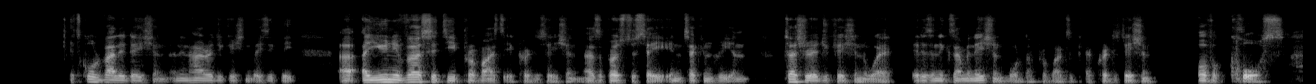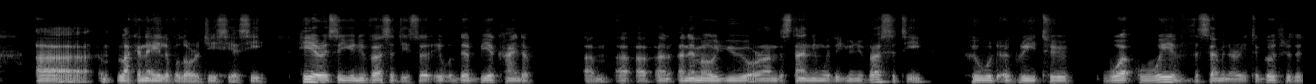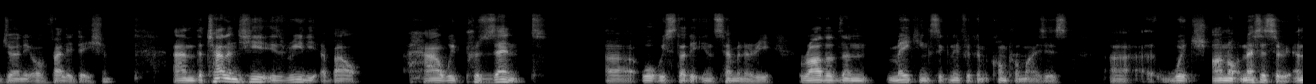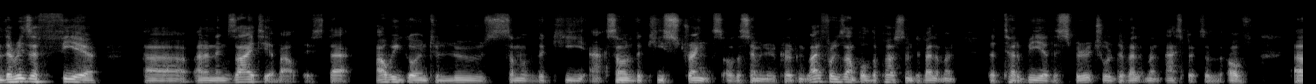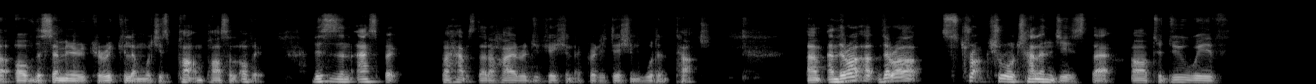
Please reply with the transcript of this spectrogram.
it's called validation. And in higher education, basically, uh, a university provides the accreditation as opposed to say in secondary and tertiary education where it is an examination board that provides accreditation of a course uh, like an A-level or a GCSE. Here it's a university, so it would there'd be a kind of um, a, a, an MOU or an understanding with the university who would agree to work with the seminary to go through the journey of validation. And the challenge here is really about how we present uh, what we study in seminary rather than making significant compromises uh, which are not necessary. And there is a fear uh, and an anxiety about this that are we going to lose some of the key uh, some of the key strengths of the seminary curriculum? Like for example the personal development the tarbiyah the spiritual development aspects of of, uh, of the seminary curriculum which is part and parcel of it. This is an aspect perhaps that a higher education accreditation wouldn't touch. Um, and there are there are structural challenges that are to do with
